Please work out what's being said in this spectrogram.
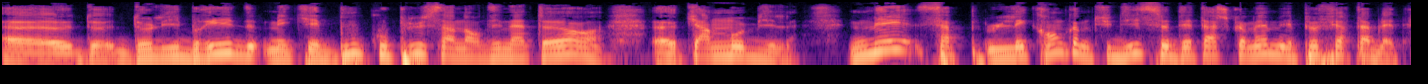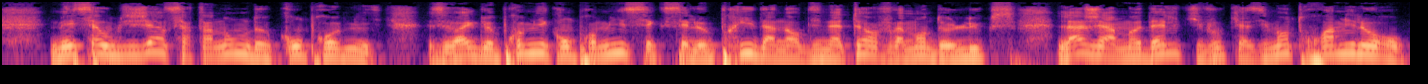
euh, de, l'hybride, mais qui est beaucoup plus un ordinateur euh, qu'un mobile. Mais l'écran, comme tu dis, se détache quand même et peut faire tablette. Mais ça obligeait un certain nombre de compromis. C'est vrai que le premier compromis, c'est que c'est le prix d'un ordinateur vraiment de luxe. Là, j'ai un modèle qui vaut quasiment 3000 euros.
